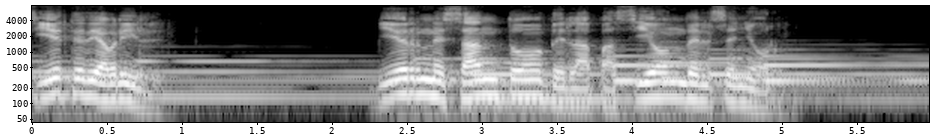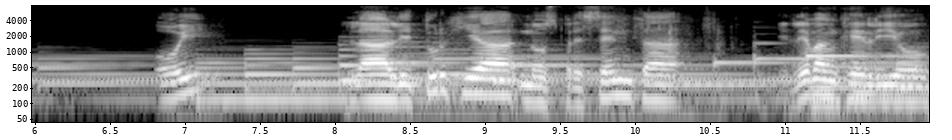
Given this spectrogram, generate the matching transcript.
7 de abril, Viernes Santo de la Pasión del Señor. Hoy la liturgia nos presenta el Evangelio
